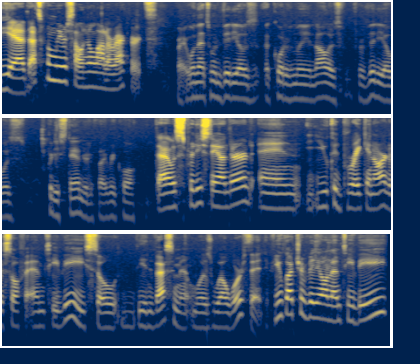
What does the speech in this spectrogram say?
Yeah, that's when we were selling a lot of records. Right. Well, that's when videos a quarter of a million dollars for video was pretty standard, if I recall. That was pretty standard, and you could break an artist off of MTV, so the investment was well worth it. If you got your video on MTV,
